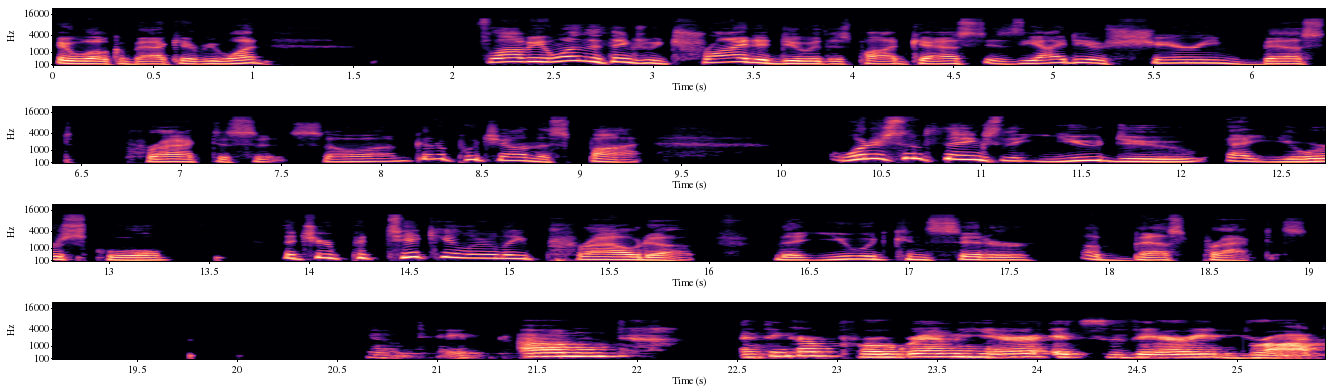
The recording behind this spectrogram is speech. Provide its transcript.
Hey, welcome back, everyone. Flavia, one of the things we try to do with this podcast is the idea of sharing best practices. So I'm going to put you on the spot. What are some things that you do at your school that you're particularly proud of that you would consider a best practice? Okay. Um, I think our program here it's very broad,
